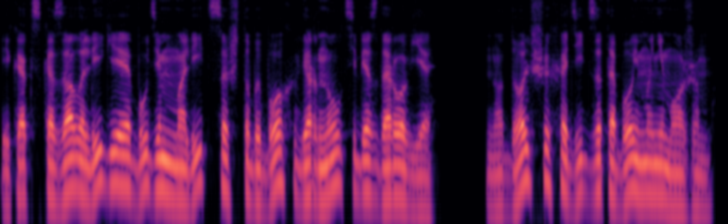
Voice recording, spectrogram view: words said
и, как сказала Лигия, будем молиться, чтобы Бог вернул тебе здоровье. Но дольше ходить за тобой мы не можем.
